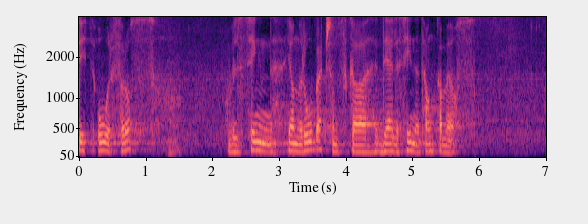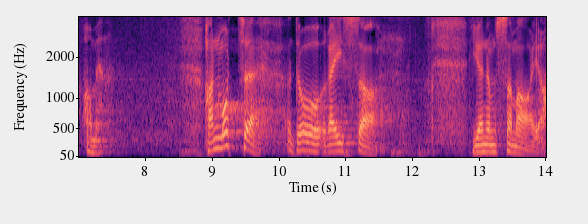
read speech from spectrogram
ditt ord for oss. Og velsign Jan Robert, som skal dele sine tanker med oss. Amen. Han måtte da reise gjennom Samaria.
